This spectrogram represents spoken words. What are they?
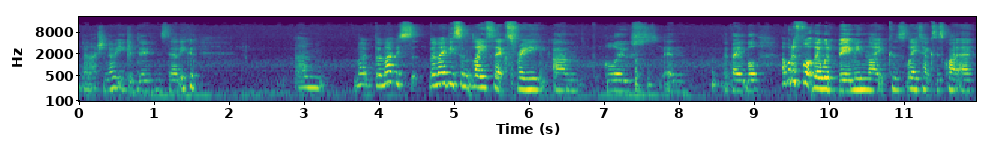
I don't actually know what you could do instead. You could. Um, there might be there may be some latex-free um, glues in available. I would have thought there would be. I mean, like, because latex is quite a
